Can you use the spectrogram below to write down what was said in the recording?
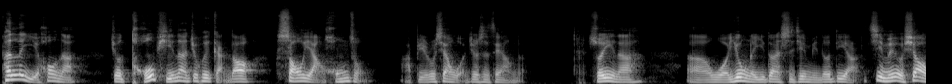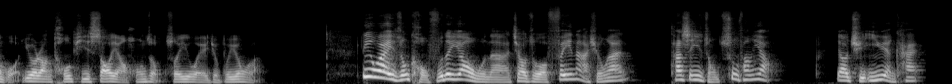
喷了以后呢，就头皮呢就会感到瘙痒红肿啊。比如像我就是这样的。所以呢，呃，我用了一段时间米诺地尔，既没有效果，又让头皮瘙痒红肿，所以我也就不用了。另外一种口服的药物呢，叫做非那雄胺，它是一种处方药，要去医院开。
